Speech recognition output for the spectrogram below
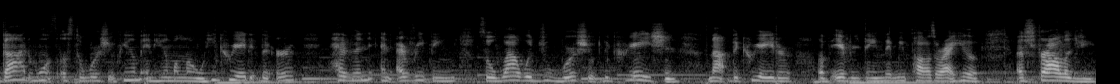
God wants us to worship him and him alone. He created the earth, heaven, and everything. So why would you worship the creation, not the creator of everything? Let me pause right here. Astrology,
